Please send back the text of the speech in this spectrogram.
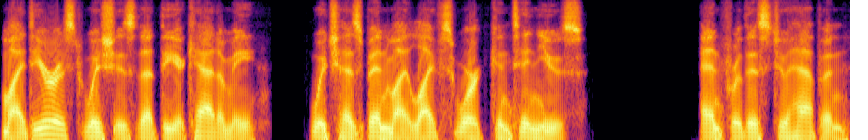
My dearest wish is that the Academy, which has been my life's work continues. And for this to happen,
